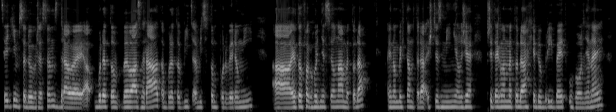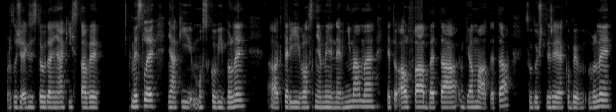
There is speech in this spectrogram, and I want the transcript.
cítím se dobře, jsem zdravý a bude to ve vás hrát a bude to víc a víc v tom podvědomí a je to fakt hodně silná metoda a jenom bych tam teda ještě zmínil, že při těchto metodách je dobrý být uvolněný, protože existují tady nějaký stavy mysli, nějaký mozkový vlny, který vlastně my nevnímáme. Je to alfa, beta, gamma a teta. Jsou to čtyři jakoby vlny,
